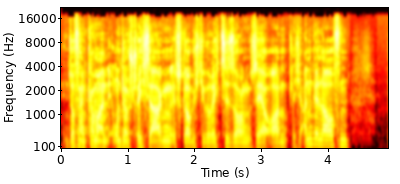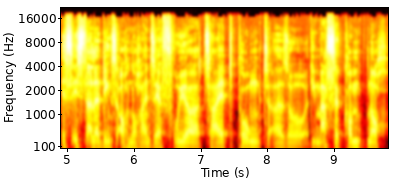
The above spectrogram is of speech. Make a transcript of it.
Insofern kann man unterm Strich sagen, ist, glaube ich, die Berichtssaison sehr ordentlich angelaufen. Es ist allerdings auch noch ein sehr früher Zeitpunkt, also die Masse kommt noch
